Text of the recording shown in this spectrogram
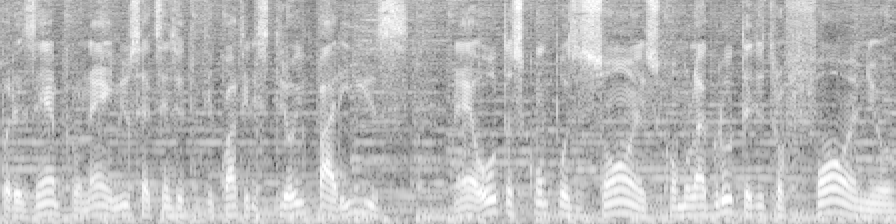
por exemplo, né, em 1784 ele estreou em Paris né, outras composições como La Gruta de Trofônio,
